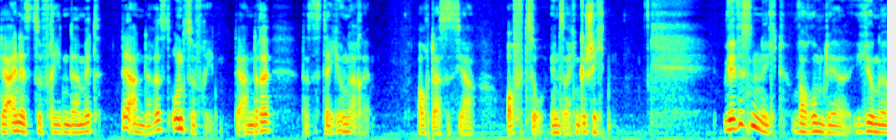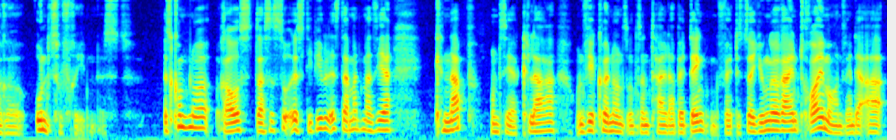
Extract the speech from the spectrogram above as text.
Der eine ist zufrieden damit, der andere ist unzufrieden. Der andere, das ist der Jüngere. Auch das ist ja oft so in solchen Geschichten. Wir wissen nicht, warum der Jüngere unzufrieden ist. Es kommt nur raus, dass es so ist. Die Bibel ist da manchmal sehr knapp und sehr klar und wir können uns unseren Teil dabei denken. Vielleicht ist der Jüngere ein Träumer und wenn der, A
